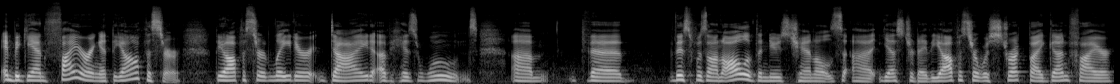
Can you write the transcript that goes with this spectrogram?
and began firing at the officer. The officer later died of his wounds. Um, the this was on all of the news channels uh, yesterday. The officer was struck by gunfire,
